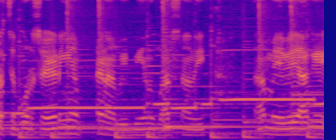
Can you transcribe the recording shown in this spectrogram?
ਆ ਪਰਸ ਪੁਰਸ ਜਿਹੜੀਆਂ ਭੈਣਾਂ ਬੀਬੀਆਂ ਨੂੰ ਪਰਸਾਂ ਦੀ, ਆ ਮੇਵੇ ਆ ਗਏ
